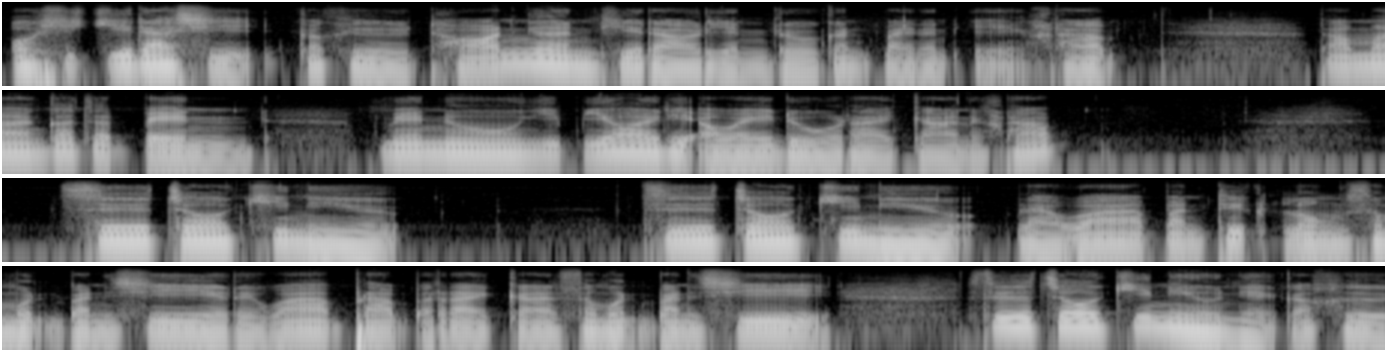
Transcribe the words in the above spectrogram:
โอฮิกิดาชิก็คือถอนเงินที่เราเรียนรู้กันไปนั่นเองครับ ต่อมาก็จะเป็น เมนูยิบย่อยที่เอาไว้ดูรายการครับ 通帳記入 通帳記入 แปลว่าบันทึกลงสมุดบัญชี หรือว่าปรับรายการสมุดบัญชีซูโจคินิวเนี่ยก็คือ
